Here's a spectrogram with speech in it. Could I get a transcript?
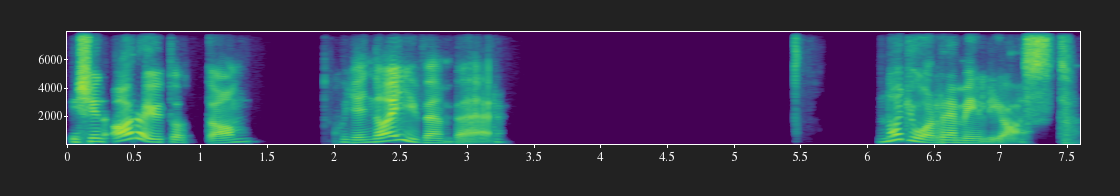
És én arra jutottam, hogy egy naív ember, nagyon reméli azt,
